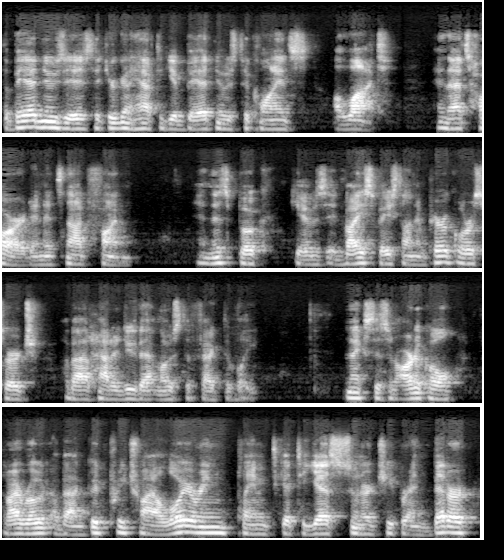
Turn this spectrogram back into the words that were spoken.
The bad news is that you're going to have to give bad news to clients a lot, and that's hard and it's not fun. And this book gives advice based on empirical research about how to do that most effectively. Next is an article that I wrote about good pretrial lawyering, planning to get to yes sooner, cheaper, and better.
